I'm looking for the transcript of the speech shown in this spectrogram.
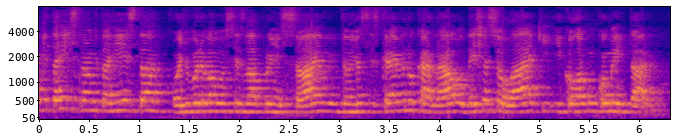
Fala guitarrista, não guitarrista, hoje eu vou levar vocês lá pro ensaio, então já se inscreve no canal, deixa seu like e coloca um comentário.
